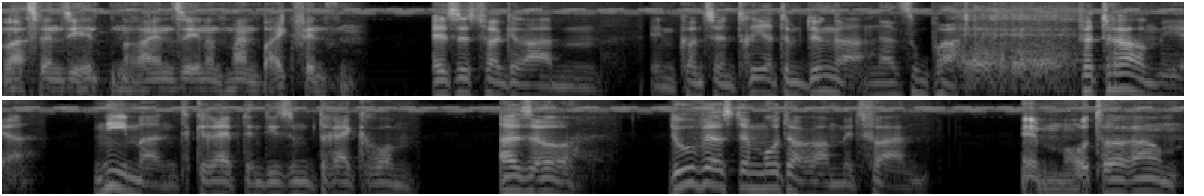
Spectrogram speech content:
Was, wenn sie hinten reinsehen und mein Bike finden? Es ist vergraben. In konzentriertem Dünger. Na super. Vertrau mir. Niemand gräbt in diesem Dreck rum. Also, du wirst im Motorraum mitfahren. Im Motorraum?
